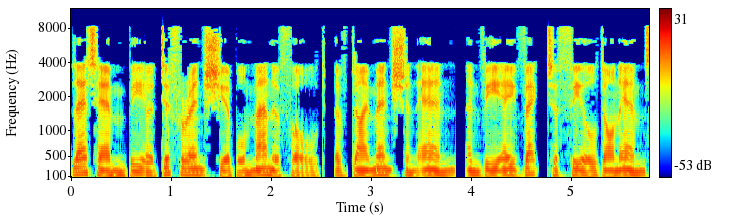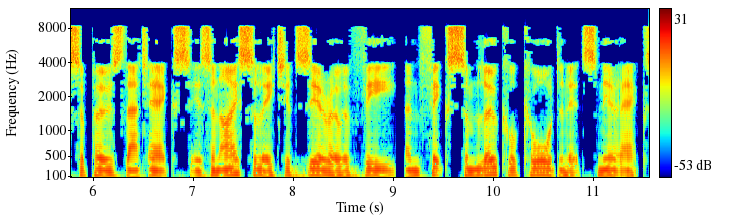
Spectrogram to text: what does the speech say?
Let M be a differentiable manifold, of dimension n, and V a vector field on M. Suppose that X is an isolated zero of V, and fix some local coordinates near X.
